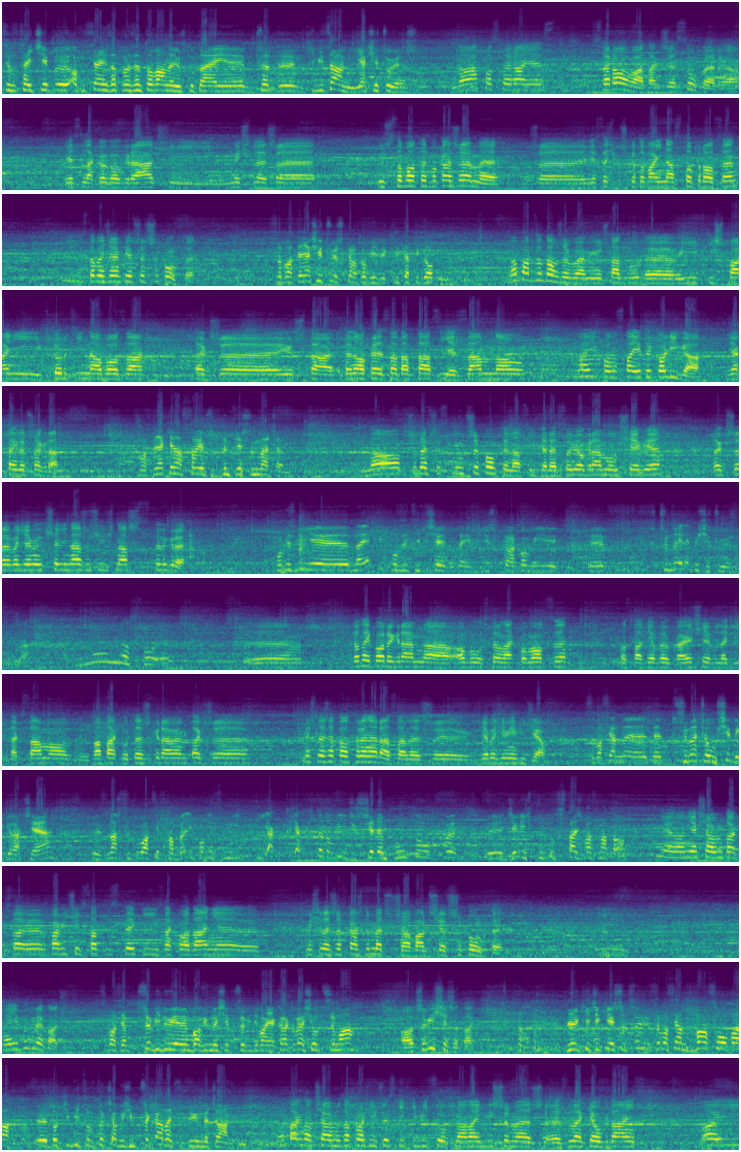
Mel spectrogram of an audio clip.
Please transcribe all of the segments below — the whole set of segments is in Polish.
zostaje dzisiaj y, oficjalnie zaprezentowane już tutaj y, przed y, kibicami. Jak się czujesz? No atmosfera jest wzorowa, także super. No. Jest dla kogo grać i myślę, że już w sobotę pokażemy, że jesteśmy przygotowani na 100% i zdobędziemy pierwsze trzy punkty. Sebastian, jak się czujesz w Krakowie kilka tygodni? No bardzo dobrze byłem już na, e, i w Hiszpanii, i w Turcji na obozach, także już ta, ten okres adaptacji jest za mną. No i pozostaje tylko liga, jak najlepsza gra. Sebastian, jakie nastroje przed tym pierwszym meczem? No przede wszystkim trzy punkty nas interesują, gramy u siebie, także będziemy chcieli narzucić nasz styl gry. Powiedz mi, y, na jakiej pozycji ty się tutaj widzisz w Krakowie? y, W, w czym najlepiej się czujesz w ogóle? No, no, e, do tej pory grałem na obu stronach pomocy. Ostatnio w ŁKS-ie, w Legii tak samo, w ataku też grałem, także myślę, że to od trenera zależy, gdzie będzie mnie widział. Sebastian, y, te trzy mecze u siebie gracie. Znasz sytuację w tabeli. Powiedz mi, jak, jak ty to widzisz? 7 punktów, 9 punktów stać was na to? Nie no, nie chciałbym tak bawić się w statystyki i zakładanie. Myślę, że w każdym meczu trzeba walczyć o trzy punkty. I, no i wygrywać. Sebastian, przewidujemy, bawimy się w przewidywania. Krakowia się utrzyma? Oczywiście, że tak. Wielkie dzięki. Jeszcze Sebastian, dwa słowa y, do kibiców, co chciałbyś im przekazać przed tymi meczami. No tak, no chciałbym zaprosić wszystkich kibiców na najbliższy mecz z Lechią Gdańsk. No i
